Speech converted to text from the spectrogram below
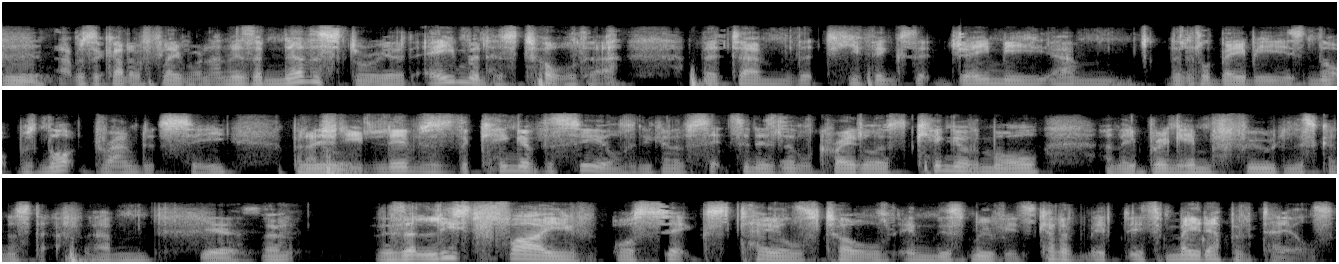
Mm. that was a kind of flavour one. And there's another story that Eamon has told her that um, that he thinks that Jamie, um, the little baby, is not was not drowned at sea, but Mm. actually lives as the king of the seals, and he kind of sits in his little cradle as king of them all, and they bring him food and this kind of stuff. Um, Yes. There's at least five or six tales told in this movie. It's kind of it, it's made up of tales.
